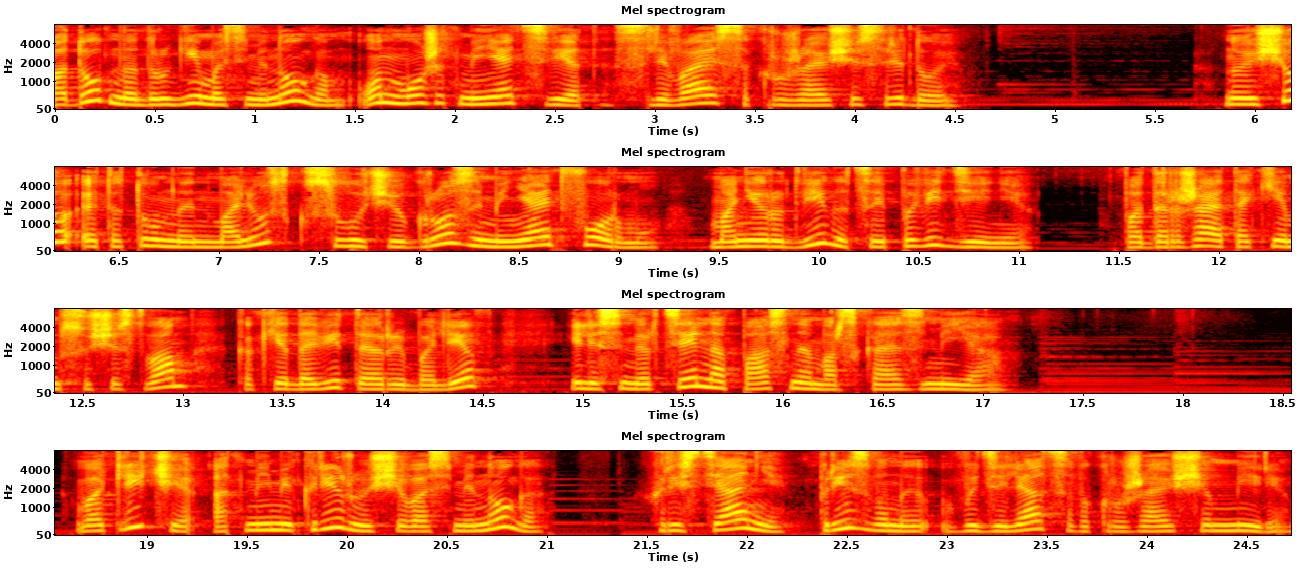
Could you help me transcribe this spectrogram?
Подобно другим осьминогам, он может менять цвет, сливаясь с окружающей средой. Но еще этот умный моллюск в случае угрозы меняет форму, манеру двигаться и поведение, подражая таким существам, как ядовитая рыба-лев или смертельно опасная морская змея. В отличие от мимикрирующего осьминога, Христиане призваны выделяться в окружающем мире.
